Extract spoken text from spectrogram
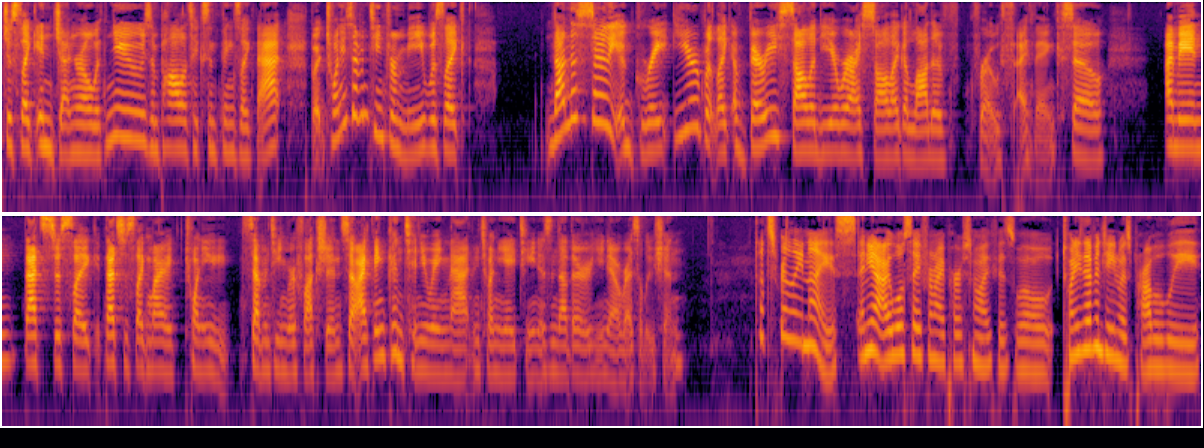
just like in general with news and politics and things like that. But 2017 for me was like not necessarily a great year, but like a very solid year where I saw like a lot of growth, I think. So I mean, that's just like that's just like my 2017 reflection. So I think continuing that in 2018 is another, you know, resolution. That's really nice. And yeah, I will say for my personal life as well, 2017 was probably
